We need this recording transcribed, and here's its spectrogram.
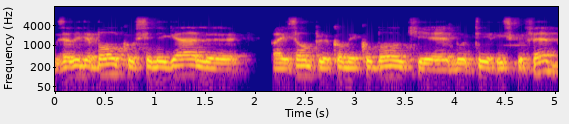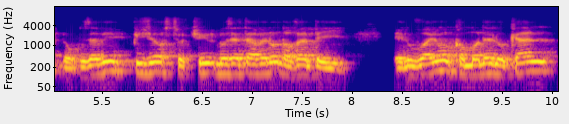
Vous avez des banques au Sénégal, euh, par exemple comme EcoBank qui est noté risque faible. Donc vous avez plusieurs structures. Nous intervenons dans 20 pays. Et nous voyons qu'en monnaie locale,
